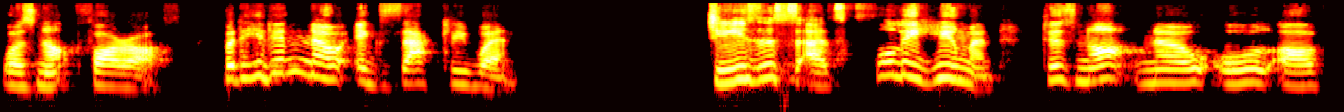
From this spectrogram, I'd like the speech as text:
was not far off, but he didn't know exactly when. Jesus, as fully human, does not know all of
